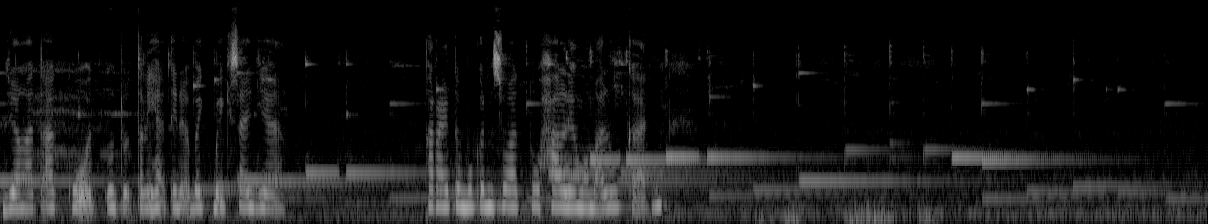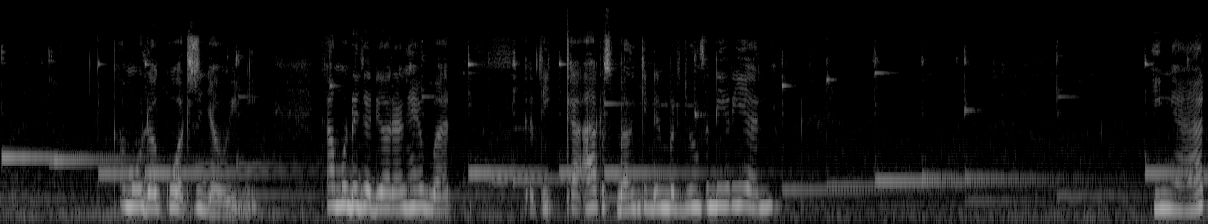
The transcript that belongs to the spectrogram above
Jangan takut untuk terlihat tidak baik-baik saja. Karena itu bukan suatu hal yang memalukan. Kamu udah kuat sejauh ini. Kamu udah jadi orang hebat. Ketika harus bangkit dan berjuang sendirian. Ingat,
